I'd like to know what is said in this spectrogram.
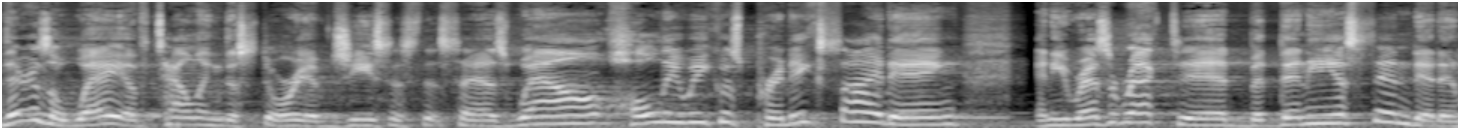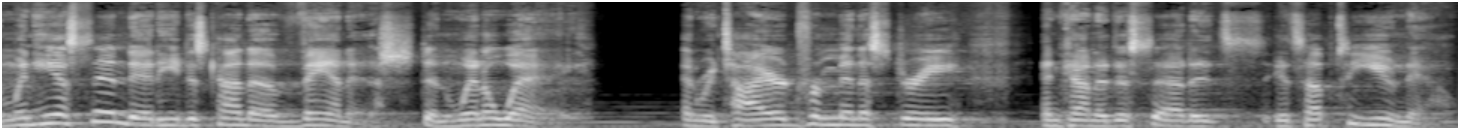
there's a way of telling the story of Jesus that says, well, Holy Week was pretty exciting and he resurrected, but then he ascended. And when he ascended, he just kind of vanished and went away and retired from ministry and kind of just said, it's, it's up to you now.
